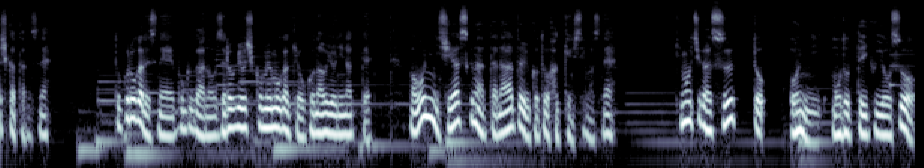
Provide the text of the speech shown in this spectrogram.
しかったんですねところがですね僕があのゼロ秒思考メモ書きを行うようになってまあ、オンにしやすくなったなということを発見していますね。気持ちがスーッとオンに戻っていく様子を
